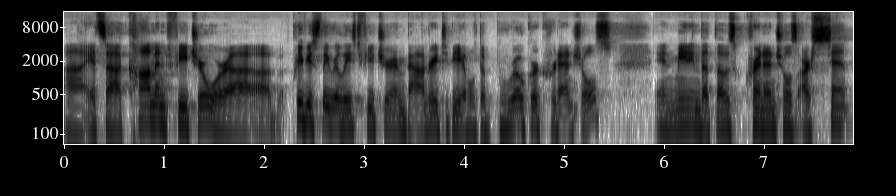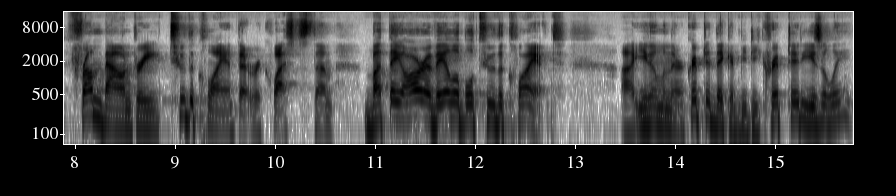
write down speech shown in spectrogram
Uh, it's a common feature or a, previously released feature in Boundary to be able to broker credentials, in meaning that those credentials are sent from Boundary to the client that requests them, but they are available to the client. Uh, even when they're encrypted, they can be decrypted easily,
